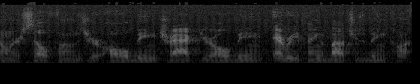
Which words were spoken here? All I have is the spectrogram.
on our cell phones. You're all being tracked. You're all being, everything about you is being caught.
